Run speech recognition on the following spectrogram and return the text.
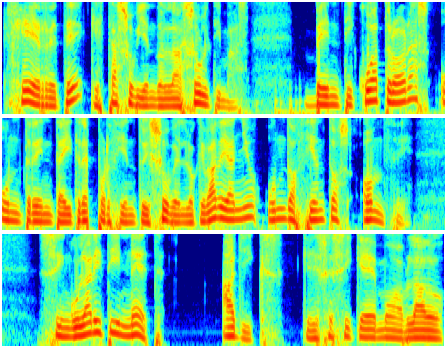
GRT que está subiendo en las últimas 24 horas un 33% y sube lo que va de año un 211. Singularity Net, Agix, que ese sí que hemos hablado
